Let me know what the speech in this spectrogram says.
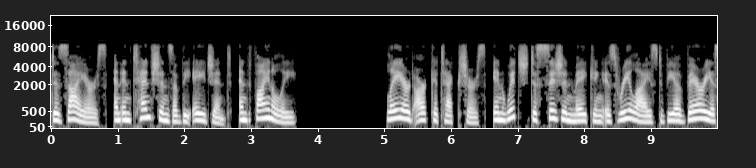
desires, and intentions of the agent, and finally, layered architectures, in which decision-making is realized via various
